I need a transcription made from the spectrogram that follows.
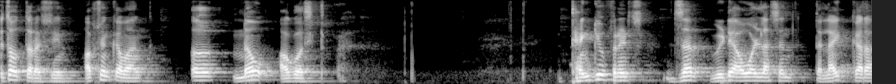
याचं उत्तर असेल ऑप्शन क्रमांक अ नऊ ऑगस्ट. थँक्यू फ्रेंड्स जर व्हिडिओ आवडला असेल तर लाईक करा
